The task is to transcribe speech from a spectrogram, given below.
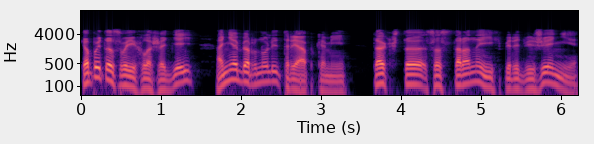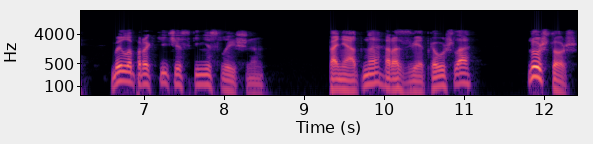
Копыта своих лошадей они обернули тряпками, так что со стороны их передвижения было практически неслышным. Понятно, разведка ушла. Ну что ж,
